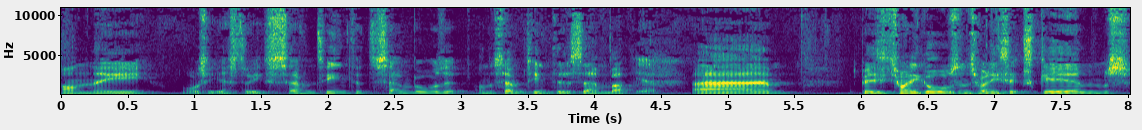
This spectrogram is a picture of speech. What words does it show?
on the what was it yesterday? Seventeenth of December was it? On the seventeenth of December. Yeah. Um, basically, twenty goals in twenty six games.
